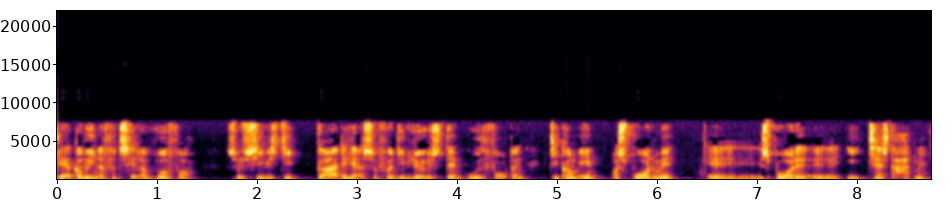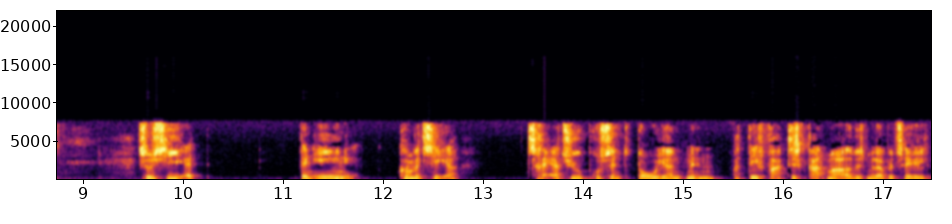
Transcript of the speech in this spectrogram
Der går vi ind og fortæller hvorfor. Så vil sige, hvis de gør det her, så får de løst den udfordring, de kom ind og spurgte, med, øh, spurgte øh, i til at starte med. Så vil sige, at den ene konverterer 23% dårligere end den anden. Og det er faktisk ret meget, hvis man har betalt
